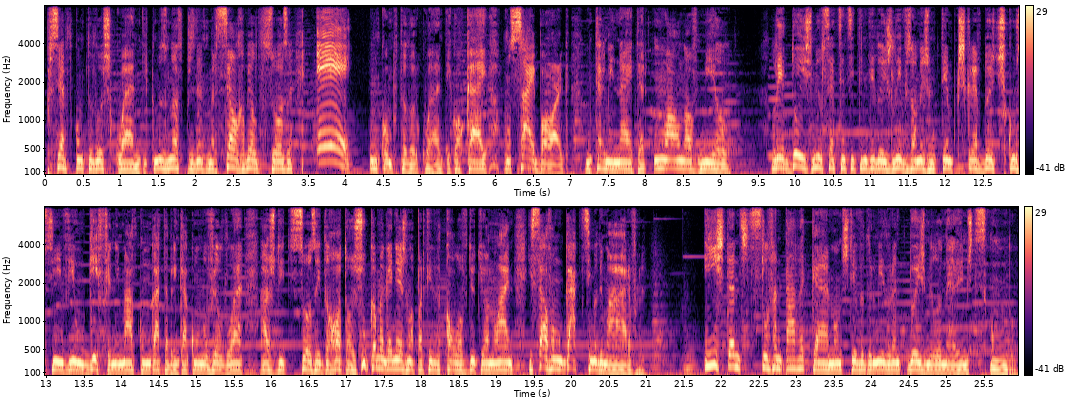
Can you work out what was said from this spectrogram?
percebe de computadores quânticos, mas o nosso Presidente Marcelo Rebelo de Souza é um computador quântico, ok? Um cyborg, um Terminator, um AL 9000 lê 2.732 livros ao mesmo tempo que escreve dois discursos e envia um gif animado com um gato a brincar com um novelo de lã à Judite Souza e derrota o Juca Magalhães numa partida de Call of Duty Online e salva um gato de cima de uma árvore. E isto antes de se levantar da cama, onde esteve a dormir durante 2 milésimos de segundo.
